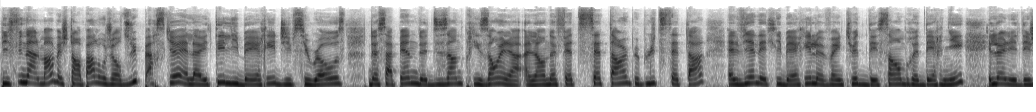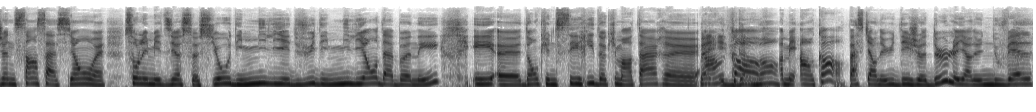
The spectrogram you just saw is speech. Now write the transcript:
Puis finalement, ben, je t'en parle aujourd'hui parce qu'elle a été libérée, Gypsy Rose, de sa peine de 10 ans de prison. Elle, elle en a fait 7 ans, un peu plus de 7 ans. Elle vient d'être libérée le 28 décembre dernier. Et là, elle est déjà une sensation euh, sur les médias sociaux, des milliers de vues, des millions d'abonnés. Et euh, donc, une série documentaire euh, ben, encore. Évidemment. Ah, mais encore, parce qu'il y en a eu déjà deux. Là, il y en a une nouvelle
